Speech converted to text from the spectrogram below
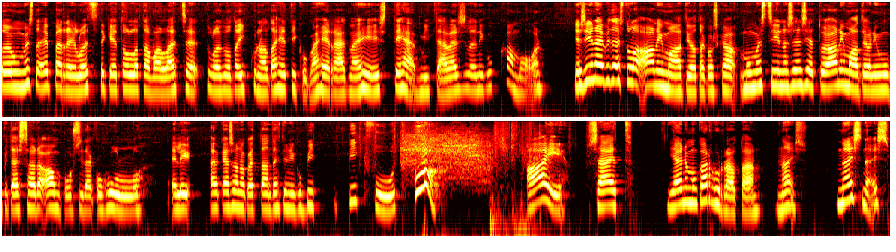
toi on mun mielestä epäreilu, että se tekee tolla tavalla, että se tulee tuolta ikkunalta heti, kun mä herään, että mä ei edes tehdä mitään, vaan sillä niinku come on. Ja siinä ei pitäisi tulla animaatiota, koska mun mielestä siinä sen sijaan, että tulee animaatio, niin mun pitäisi saada ampua sitä kuin hullu. Eli älkää sanoko, että tää on tehty niinku big, Bigfoot. Oh! Ai, sä et jäänyt mun karhurautaan. Nice. Nice, nice.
